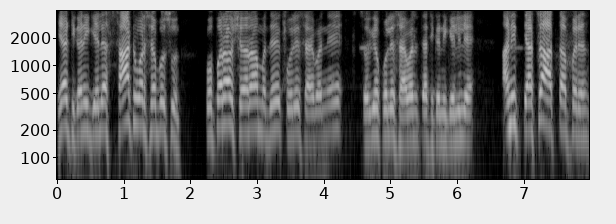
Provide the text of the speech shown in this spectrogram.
या ठिकाणी गेल्या साठ वर्षापासून कोपराव शहरामध्ये कोले साहेबांनी स्वर्गीय कोले साहेबांनी त्या ठिकाणी केलेली आहे. आणि त्याचं आत्तापर्यंत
